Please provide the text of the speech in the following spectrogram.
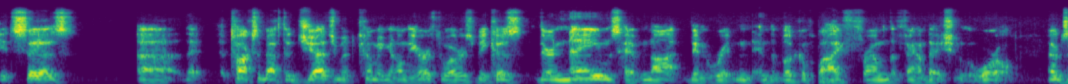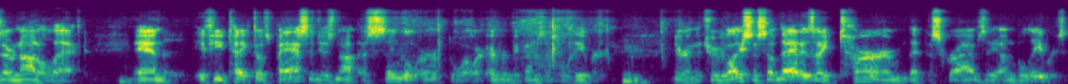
it says uh, that talks about the judgment coming on the earth dwellers because their names have not been written in the book of life from the foundation of the world. In other words, they're not elect. And if you take those passages, not a single earth dweller ever becomes a believer Hmm. during the tribulation. So that is a term that describes the unbelievers.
